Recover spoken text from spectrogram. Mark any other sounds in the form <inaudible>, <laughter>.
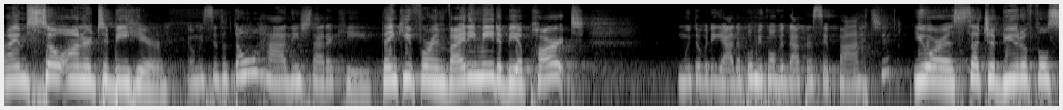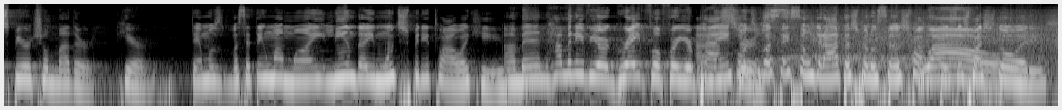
I am so honored to be here. Eu me sinto tão honrada em estar aqui. Thank you for inviting me to be a part. Muito obrigada por me convidar para ser parte. You are a, such a beautiful spiritual mother here. Temos, você tem uma mãe linda e muito espiritual aqui. Amen. How many of you are grateful for your Amém? Quantos pastors? de vocês são gratas pelos seus, fa- pelos seus pastores?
